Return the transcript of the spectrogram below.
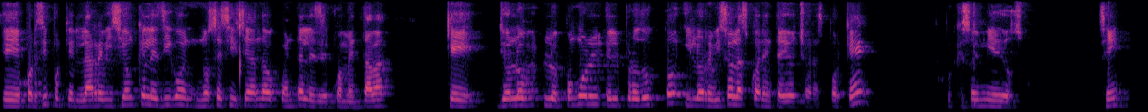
eh, por sí, porque la revisión que les digo, no sé si se han dado cuenta, les comentaba que yo lo, pongo el producto y lo reviso a las 48 horas. ¿Por qué? Porque soy miedoso, ¿sí?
